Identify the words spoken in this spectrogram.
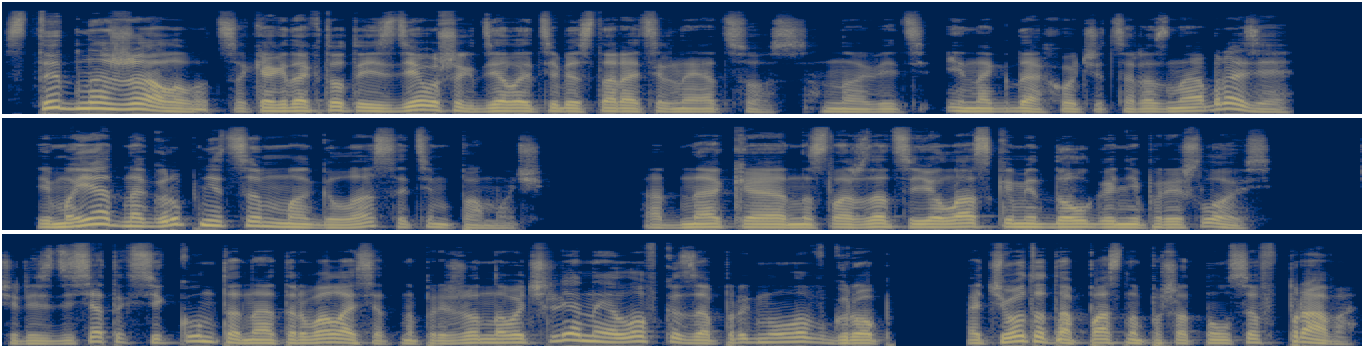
Стыдно жаловаться, когда кто-то из девушек делает тебе старательный отсос, но ведь иногда хочется разнообразия, и моя одногруппница могла с этим помочь. Однако наслаждаться ее ласками долго не пришлось. Через десяток секунд она оторвалась от напряженного члена и ловко запрыгнула в гроб, отчего тот опасно пошатнулся вправо.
